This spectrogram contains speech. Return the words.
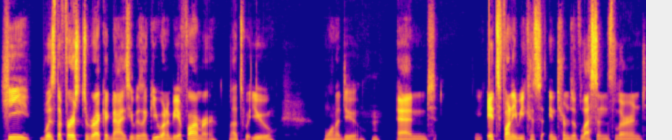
he was the first to recognize he was like you want to be a farmer that's what you want to do Hmm. and it's funny because in terms of lessons learned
